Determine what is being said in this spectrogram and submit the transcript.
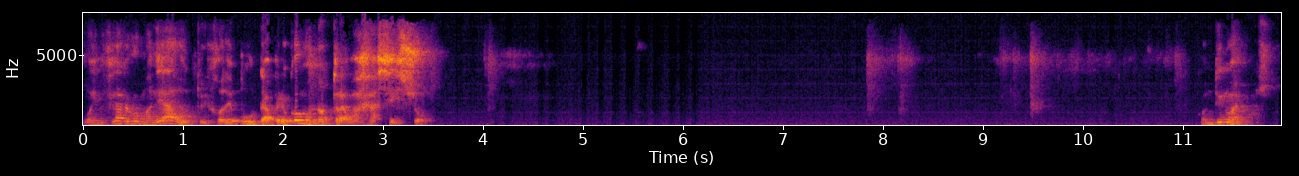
o a inflar goma de auto, hijo de puta, pero ¿cómo no trabajas eso? Continuemos.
